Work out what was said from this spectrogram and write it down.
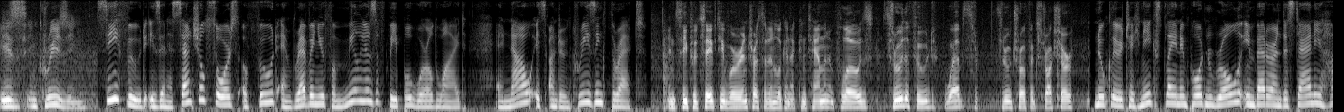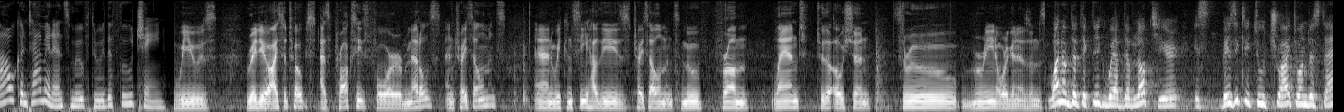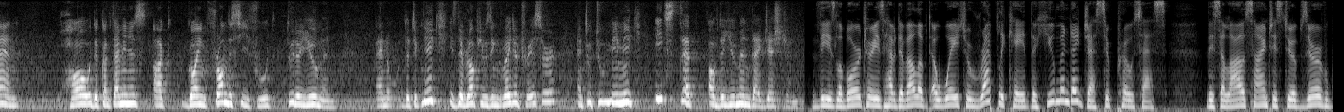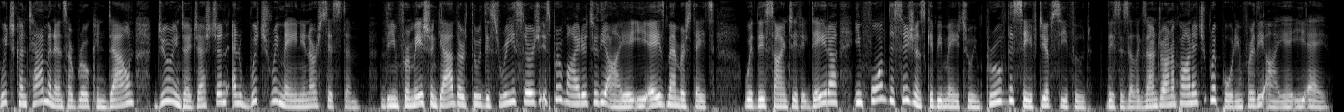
is increasing. Seafood is an essential source of food and revenue for millions of people worldwide and now it's under increasing threat. In seafood safety, we're interested in looking at contaminant flows through the food web, th through trophic structure. Nuclear techniques play an important role in better understanding how contaminants move through the food chain. We use radioisotopes as proxies for metals and trace elements, and we can see how these trace elements move from land to the ocean through marine organisms. One of the techniques we have developed here is basically to try to understand how the contaminants are going from the seafood to the human. And the technique is developed using radio tracer and to, to mimic each step of the human digestion. These laboratories have developed a way to replicate the human digestive process. This allows scientists to observe which contaminants are broken down during digestion and which remain in our system. The information gathered through this research is provided to the IAEA's member states. With this scientific data, informed decisions can be made to improve the safety of seafood. This is Alexandra Anapanic reporting for the IAEA.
